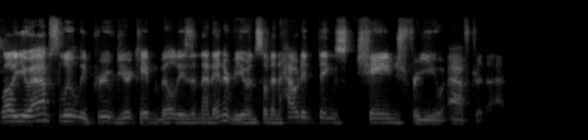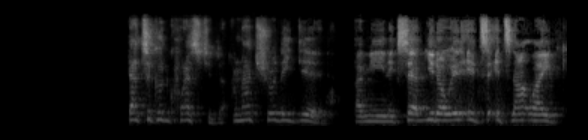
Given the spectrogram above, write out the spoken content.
well, you absolutely proved your capabilities in that interview, and so then how did things change for you after that? That's a good question. I'm not sure they did. I mean, except you know, it, it's it's not like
